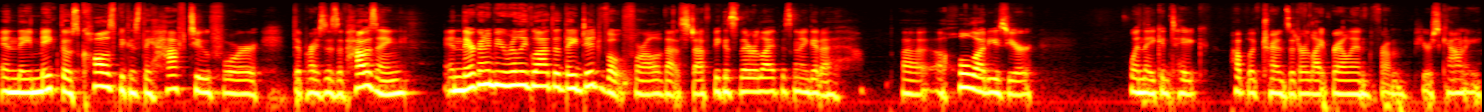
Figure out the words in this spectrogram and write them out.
And they make those calls because they have to for the prices of housing and they're going to be really glad that they did vote for all of that stuff because their life is going to get a, a, a whole lot easier when they can take public transit or light rail in from Pierce County.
